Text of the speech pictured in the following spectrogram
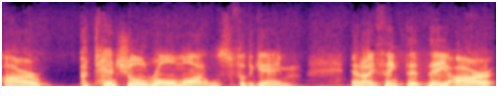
are potential role models for the game. And I think that they are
